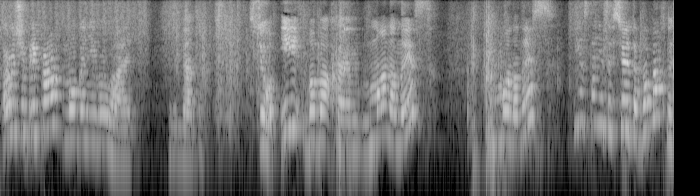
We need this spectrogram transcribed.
Короче, приправ много не бывает, ребята. Все. И бабахаем манонез. Манонез. И останется все это бабахнуть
